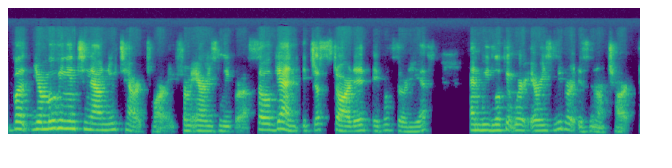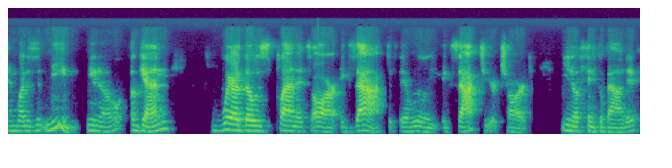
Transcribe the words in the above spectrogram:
but you're moving into now new territory from Aries Libra. So again, it just started April 30th, and we look at where Aries Libra is in our chart and what does it mean? You know, again, where those planets are exact, if they're really exact to your chart, you know, think about it.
